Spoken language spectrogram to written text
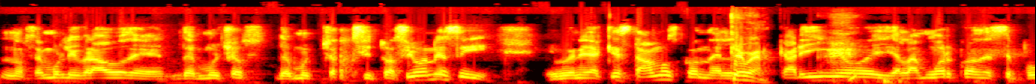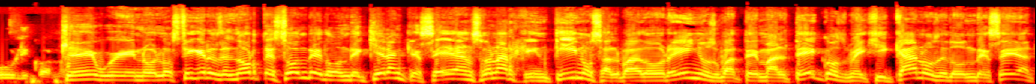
nos hemos librado de, de, muchos, de muchas situaciones y, y, bueno, y aquí estamos con el cariño y el amor con este público. Qué bueno, los Tigres del Norte son de donde quieran que sean, son argentinos, salvadoreños, guatemaltecos, mexicanos, de donde sean.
